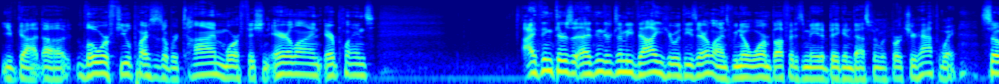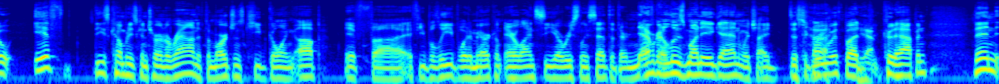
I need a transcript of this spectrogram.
You've got uh, lower fuel prices over time, more efficient airline airplanes. I think there's I think there's going to be value here with these airlines. We know Warren Buffett has made a big investment with Berkshire Hathaway. So if these companies can turn it around, if the margins keep going up, if uh, if you believe what American Airlines CEO recently said that they're never going to lose money again, which I disagree with, but Yeah. it could happen, then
